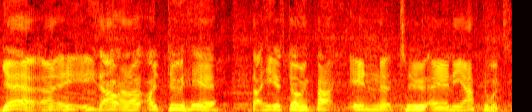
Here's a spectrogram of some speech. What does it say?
yeah, uh, he, he's out, and I, I, do hear that he is going back in to A&E afterwards.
